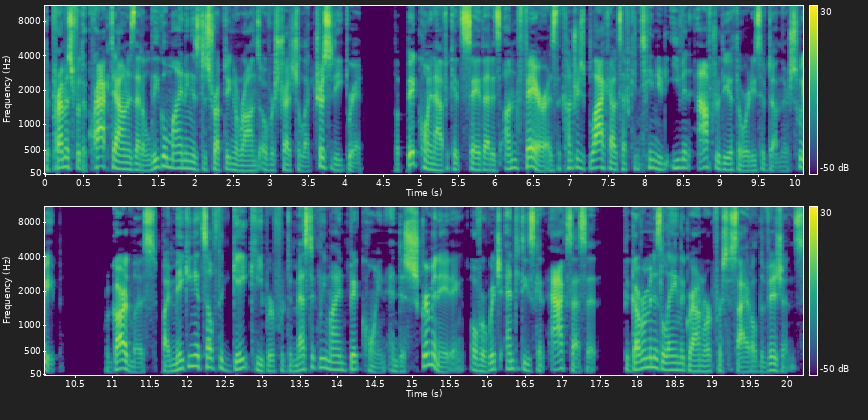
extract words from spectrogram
The premise for the crackdown is that illegal mining is disrupting Iran's overstretched electricity grid. But Bitcoin advocates say that is unfair as the country's blackouts have continued even after the authorities have done their sweep. Regardless, by making itself the gatekeeper for domestically mined Bitcoin and discriminating over which entities can access it, the government is laying the groundwork for societal divisions,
